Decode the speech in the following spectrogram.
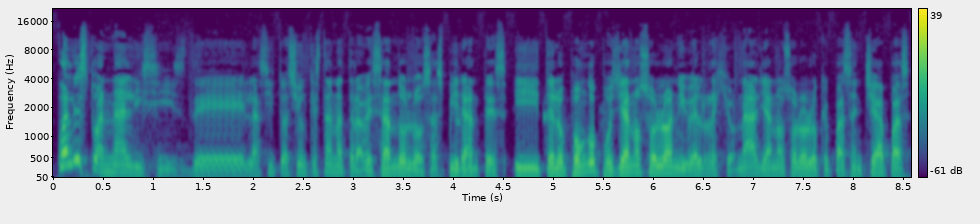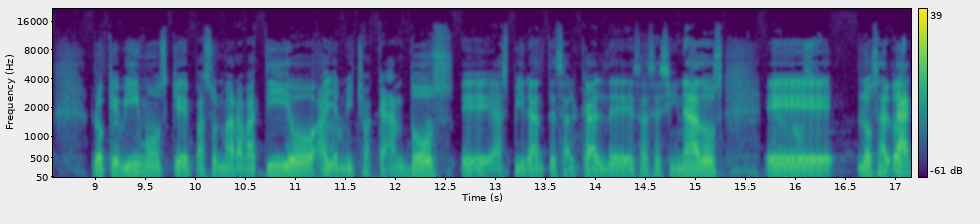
¿Cuál es tu análisis de la situación que están atravesando los aspirantes? Y te lo pongo pues ya no solo a nivel regional, ya no solo lo que pasa en Chiapas, lo que vimos que pasó en Marabatío, ahí en Michoacán, dos eh, aspirantes alcaldes asesinados, eh, los de dos ataques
